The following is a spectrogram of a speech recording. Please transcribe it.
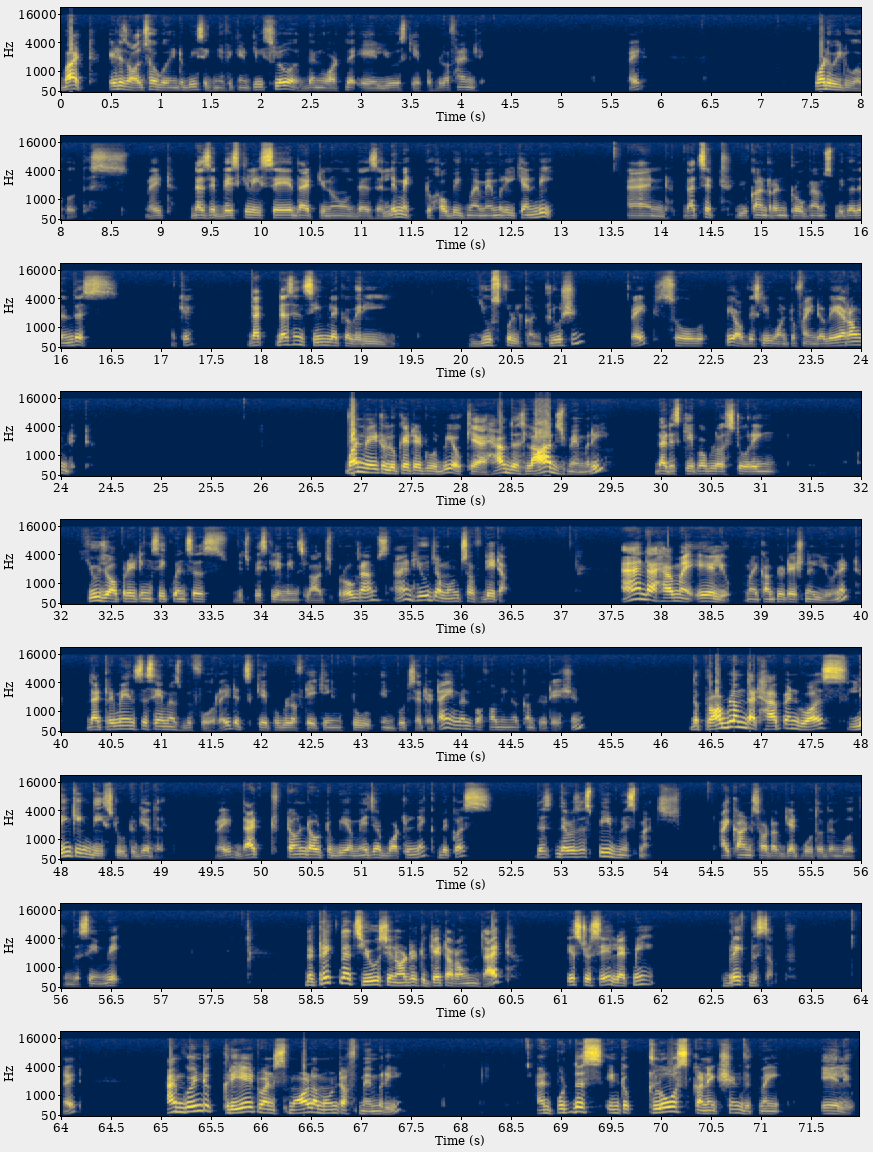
but it is also going to be significantly slower than what the ALU is capable of handling right. What do we do about this right? Does it basically say that you know there is a limit to how big my memory can be and that is it you can't run programs bigger than this okay. That does not seem like a very useful conclusion right. So, we obviously want to find a way around it. One way to look at it would be okay I have this large memory that is capable of storing huge operating sequences which basically means large programs and huge amounts of data. And I have my ALU, my computational unit that remains the same as before, right? It is capable of taking two inputs at a time and performing a computation. The problem that happened was linking these two together right. That turned out to be a major bottleneck because this, there was a speed mismatch. I can't sort of get both of them working the same way. The trick that's used in order to get around that is to say let me break this up, right. I am going to create one small amount of memory and put this into close connection with my ALU,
